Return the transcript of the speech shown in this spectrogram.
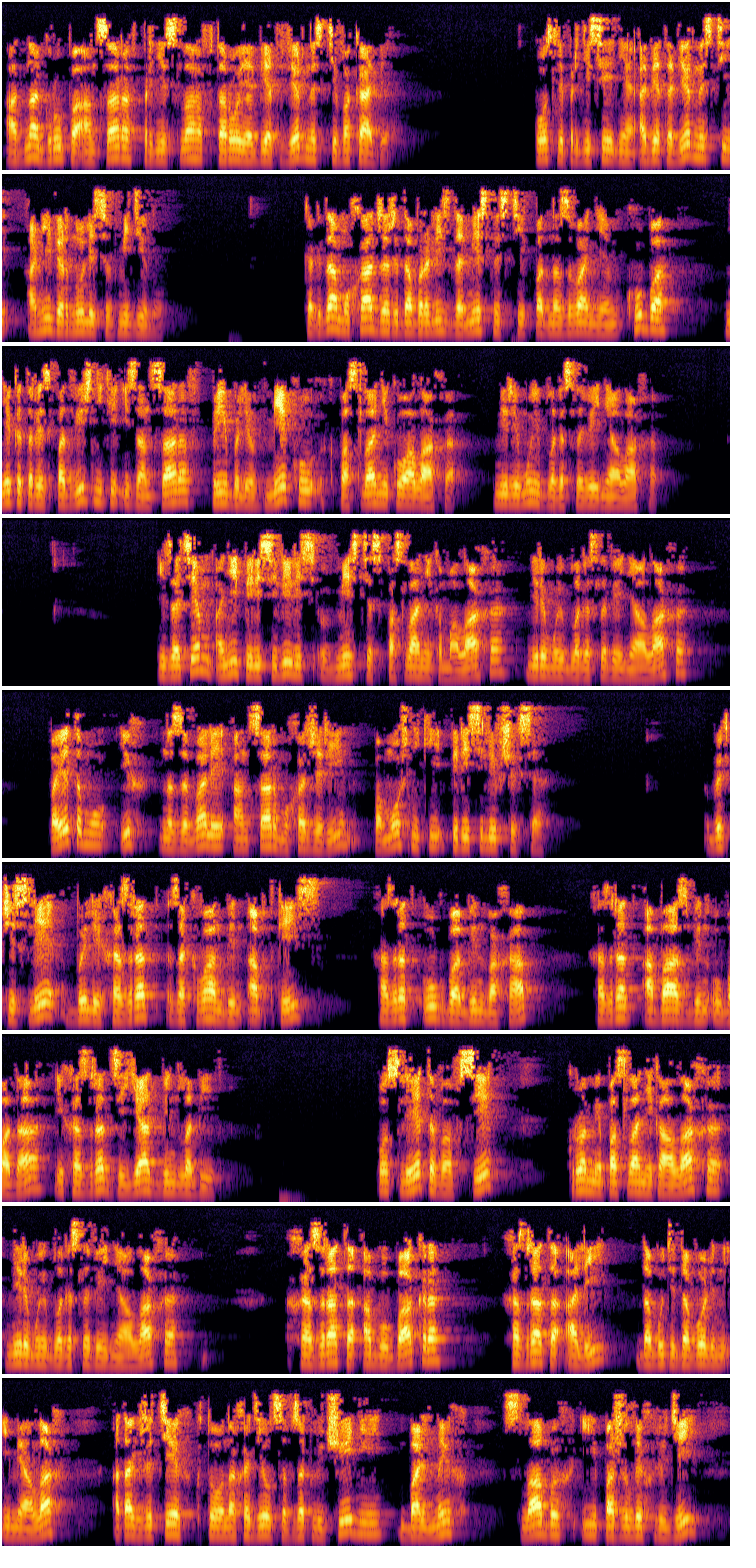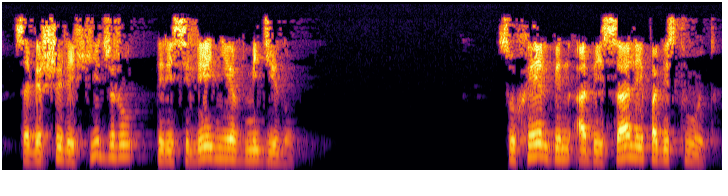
Одна группа ансаров принесла второй обет верности в Акабе – После принесения обета верности они вернулись в Медину. Когда мухаджиры добрались до местности под названием Куба, некоторые сподвижники из ансаров прибыли в Мекку к посланнику Аллаха, мир ему и благословение Аллаха. И затем они переселились вместе с посланником Аллаха, мир ему и благословение Аллаха, поэтому их называли ансар мухаджирин, помощники переселившихся – в их числе были Хазрат Закван бин Абд Кейс, Хазрат Угба бин Вахаб, Хазрат Абаз бин Убада и Хазрат Зияд бин Лабид. После этого все, кроме посланника Аллаха, мир ему и благословения Аллаха, Хазрата Абу Бакра, Хазрата Али, да будет доволен ими Аллах, а также тех, кто находился в заключении, больных, слабых и пожилых людей – совершили хиджру, переселение в Медину. Сухель бин Абисали повествует.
